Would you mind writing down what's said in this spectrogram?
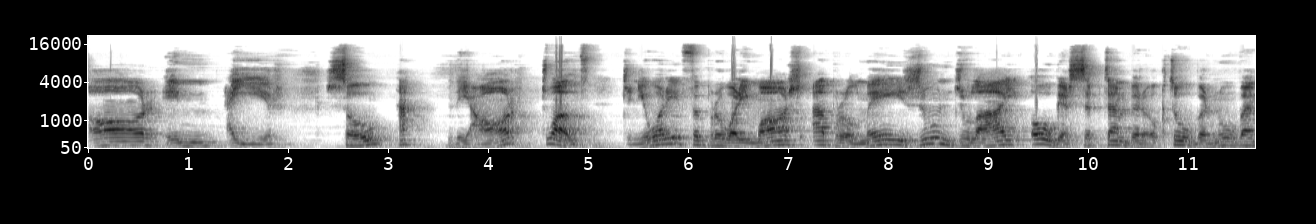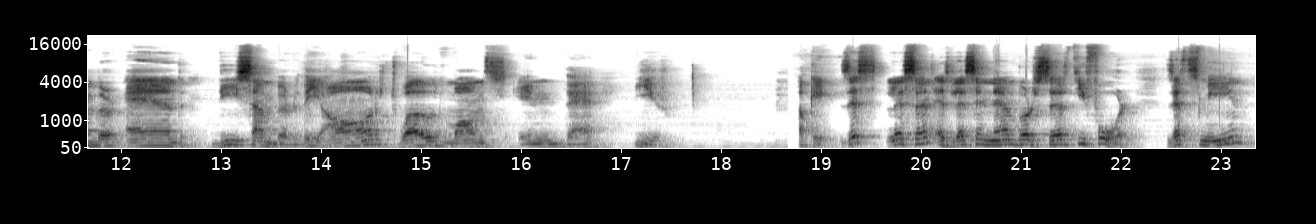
are in a year. So, huh, they are twelve. January, February, March, April, May, June, July, August, September, October, November, and December. They are 12 months in the year. Okay, this lesson is lesson number 34. That means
